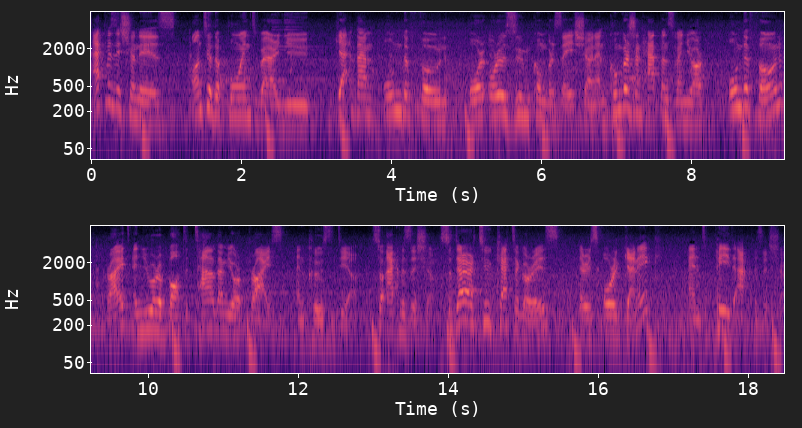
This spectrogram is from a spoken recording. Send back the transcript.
Acquisition is until the point where you get them on the phone or, or a Zoom conversation and conversion happens when you are on the phone, right? And you are about to tell them your price and close the deal. So acquisition. So there are two categories. There is organic and paid acquisition.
